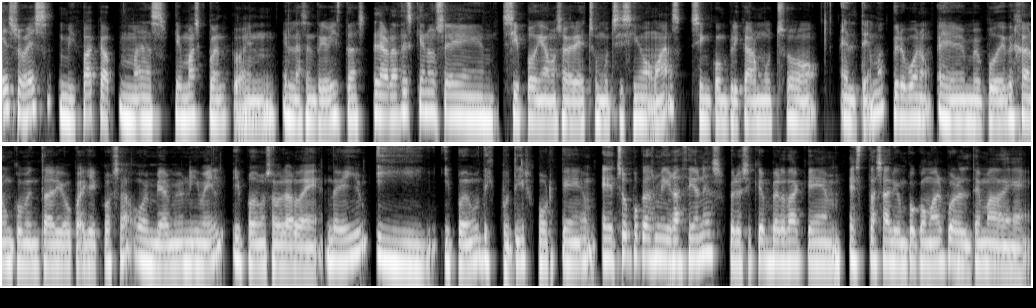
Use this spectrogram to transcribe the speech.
eso es mi fuck más que más cuento en, en, las entrevistas. La verdad es que no sé si podríamos haber hecho muchísimo más sin complicar mucho el tema, pero bueno, eh, me podéis dejar un comentario o cualquier cosa o enviarme un email y podemos hablar de, ello y, podemos discutir porque he hecho pocas migraciones, pero sí que es verdad que esta salió un poco mal por el tema de,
